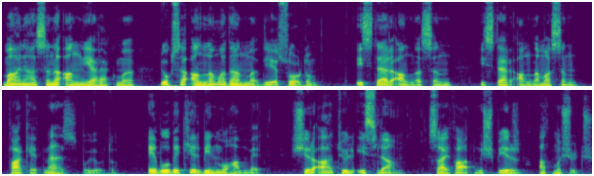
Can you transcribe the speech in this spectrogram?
Manasını anlayarak mı yoksa anlamadan mı diye sordum. İster anlasın, ister anlamasın fark etmez buyurdu. Ebu Bekir bin Muhammed, Şiratül İslam, sayfa 61-63,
